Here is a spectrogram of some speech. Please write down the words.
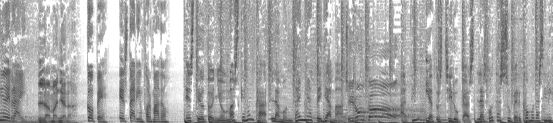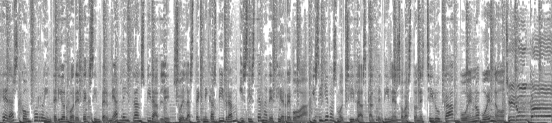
Antonio de Ray. La mañana. Cope. Estar informado. Este otoño, más que nunca, la montaña te llama. ¡Chiruca! A ti y a tus chirucas. Las botas súper cómodas y ligeras con forro interior Gore-Tex impermeable y transpirable, suelas técnicas Vibram y sistema de cierre boa. Y si llevas mochilas, calcetines o bastones chiruca, bueno, bueno. ¡Chiruca!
